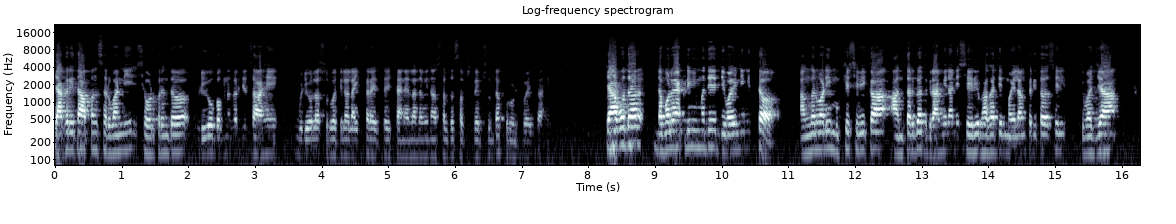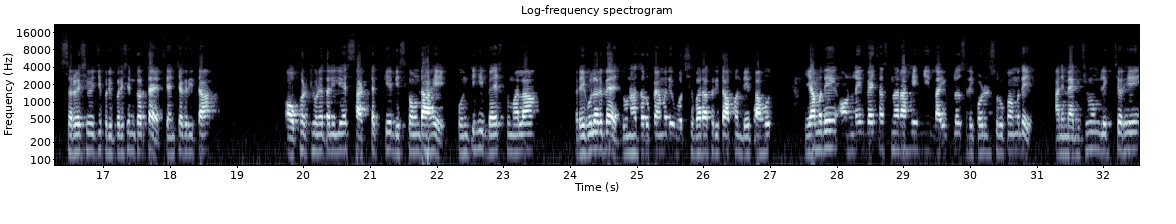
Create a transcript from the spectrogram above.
त्याकरिता आपण सर्वांनी शेवटपर्यंत व्हिडिओ बघणं गरजेचं आहे. व्हिडिओला सुरुवातीला लाईक करायचं आहे चॅनलला नवीन असेल तर सबस्क्राईब सुद्धा करून ठेवायचं आहे. त्या अगोदर डबल अकॅडमीमध्ये दिवाळी निमित्त अंगणवाडी मुख्य सेविका अंतर्गत ग्रामीण आणि शहरी भागातील महिलांकरिता असेल किंवा ज्या सरळ सेवेची प्रिपरेशन करतायत त्यांच्याकरिता ऑफर ठेवण्यात आलेली आहे. साठ टक्के डिस्काउंट आहे. कोणतीही बॅच तुम्हाला रेग्युलर बॅच दोन हजार रुपयामध्ये वर्षभराकरिता आपण देत आहोत. यामध्ये ऑनलाईन बॅच असणार आहे ही लाईव्ह प्लस रेकॉर्डेड स्वरूपामध्ये. आणि मॅक्झिमम लेक्चर हे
